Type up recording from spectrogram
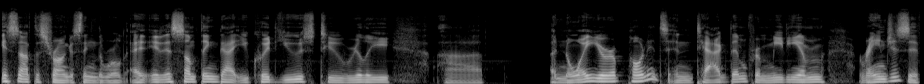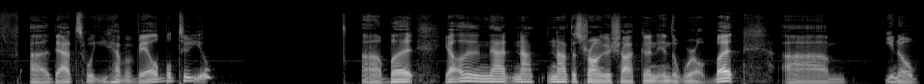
it's not the strongest thing in the world. It is something that you could use to really uh, annoy your opponents and tag them from medium ranges if uh, that's what you have available to you. Uh, but yeah, other than that, not not the strongest shotgun in the world. But um, you know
